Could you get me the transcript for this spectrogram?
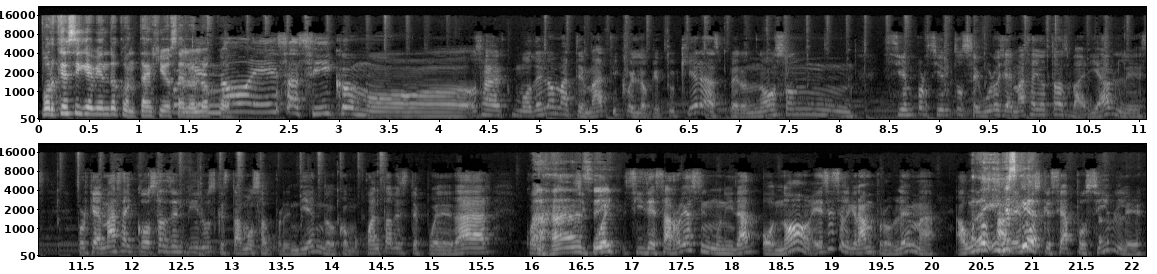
¿Por qué sigue habiendo contagios a lo Porque loco? no es así como, o sea, modelo matemático y lo que tú quieras, pero no son 100% seguros y además hay otras variables. Porque además hay cosas del virus que estamos aprendiendo, como cuántas veces te puede dar, Ajá, si, sí. puede- si desarrollas inmunidad o no. Ese es el gran problema. Aún no es sabemos que- que... sea posible.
